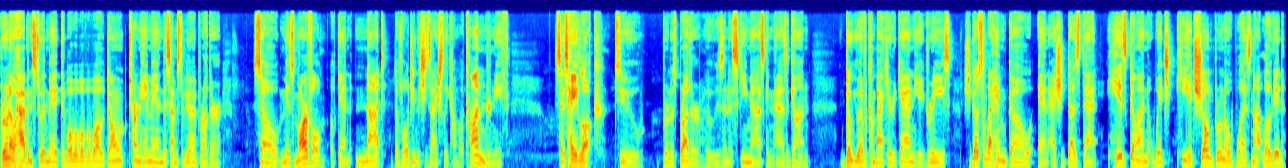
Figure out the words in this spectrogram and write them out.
Bruno happens to admit that, whoa, whoa, whoa, whoa, whoa, don't turn him in. This happens to be my brother. So Ms. Marvel, again, not divulging that she's actually Kamala Khan underneath, says, hey, look, to Bruno's brother, who is in a ski mask and has a gun, don't you ever come back here again. He agrees. She goes to let him go. And as she does that, his gun, which he had shown Bruno was not loaded,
